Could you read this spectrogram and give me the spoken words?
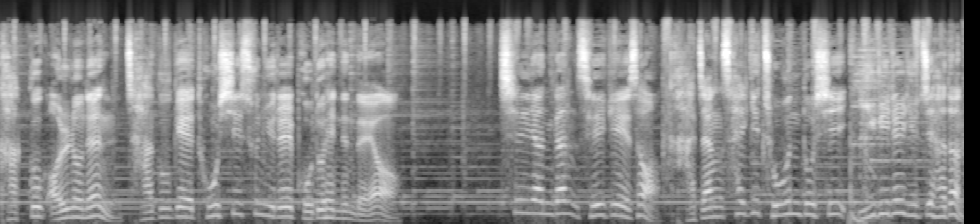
각국 언론은 자국의 도시 순위를 보도했는데요. 7년간 세계에서 가장 살기 좋은 도시 1위를 유지하던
